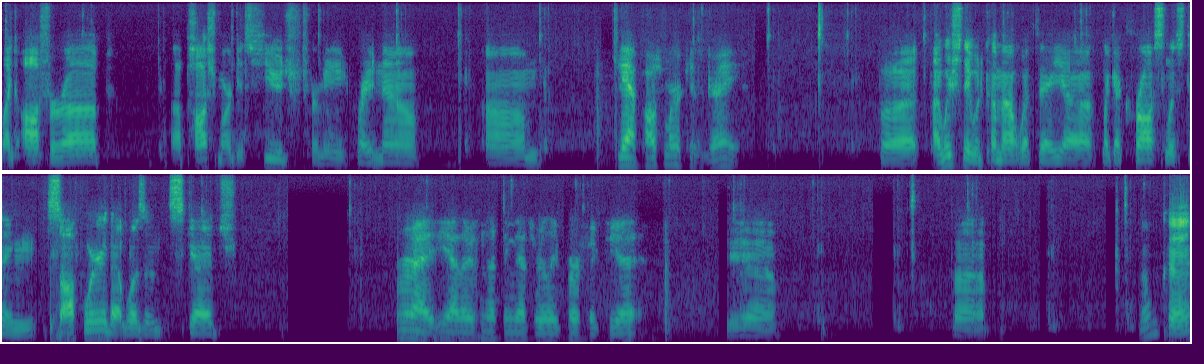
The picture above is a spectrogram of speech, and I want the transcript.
like OfferUp. Uh, Poshmark is huge for me right now. Um, Yeah, Poshmark is great. but I wish they would come out with a uh, like a cross listing software that wasn't Sketch. Right. Yeah, there's nothing that's really perfect yet. Yeah. But okay.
